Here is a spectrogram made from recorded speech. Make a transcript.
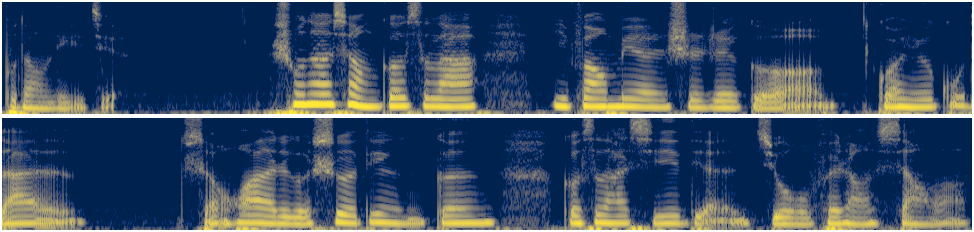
不能理解。说它像哥斯拉，一方面是这个关于古代。神话的这个设定跟哥斯拉起点就非常像了，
